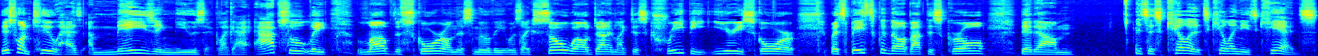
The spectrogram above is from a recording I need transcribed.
This one too has amazing music. Like I absolutely love the score on this movie. It was like so well done and like this creepy, eerie score. But it's basically though about this girl that um it's this killer that's killing these kids.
